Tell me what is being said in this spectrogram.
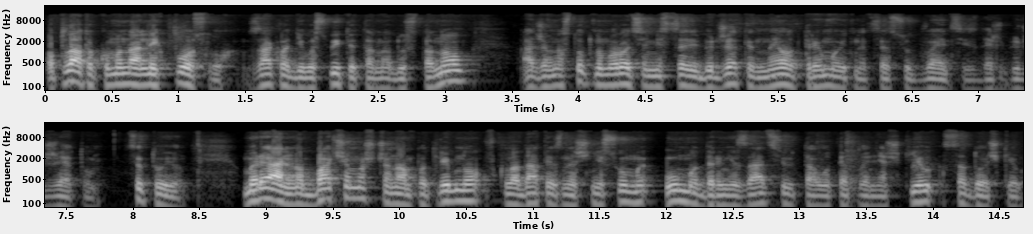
оплату комунальних послуг закладів освіти та медустанов. Адже в наступному році місцеві бюджети не отримують на це субвенції з держбюджету. Цитую: ми реально бачимо, що нам потрібно вкладати значні суми у модернізацію та утеплення шкіл, садочків,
